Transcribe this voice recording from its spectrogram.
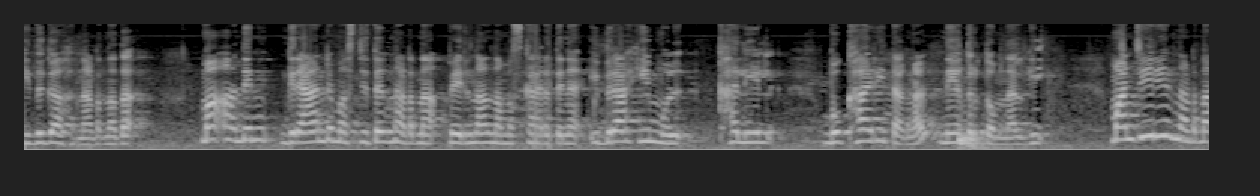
ഈദ്ഗാഹ് നടന്നത്. മഅദിൻ ഗ്രാൻഡ് മസ്ജിദിൽ നടന്ന പെരുന്നാൾ നമസ്കാരത്തിന് ഇബ്രാഹിം ഉൽ ഖലീൽ ബുഖാരി തങ്ങൾ നേതൃത്വം നൽകി. മഞ്ചേരിയിൽ നടന്ന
